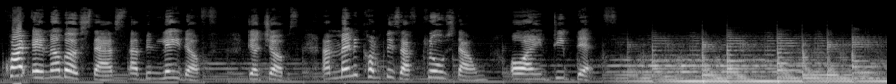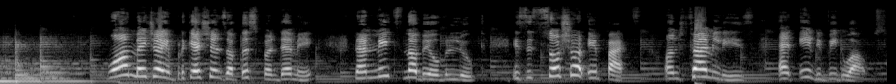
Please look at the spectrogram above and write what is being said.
quite a number of staffs have been laid off their jobs, and many companies have closed down or in deep debt. One major implications of this pandemic that needs not be overlooked is its social impact on families and individuals.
